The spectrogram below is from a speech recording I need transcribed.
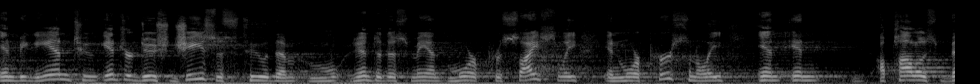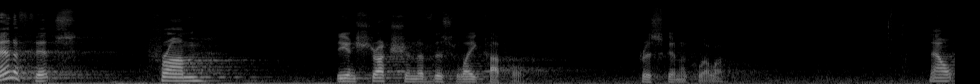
and begin to introduce Jesus to them, into this man more precisely and more personally. And, and Apollos benefits from the instruction of this lay couple. Prisca and Aquila. Now,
